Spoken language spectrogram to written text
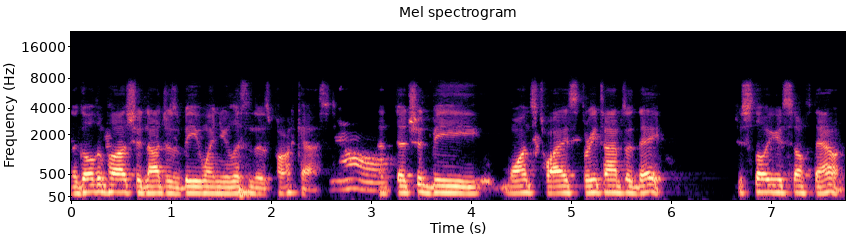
The golden pause should not just be when you listen to this podcast. No. That, that should be once, twice, three times a day. Just slow yourself down.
